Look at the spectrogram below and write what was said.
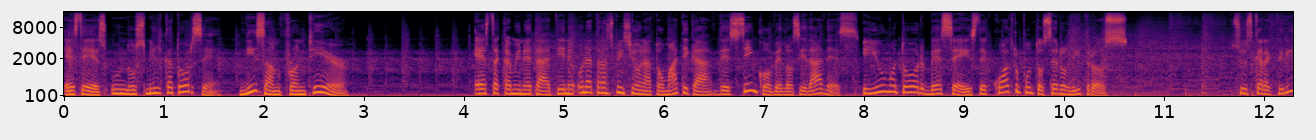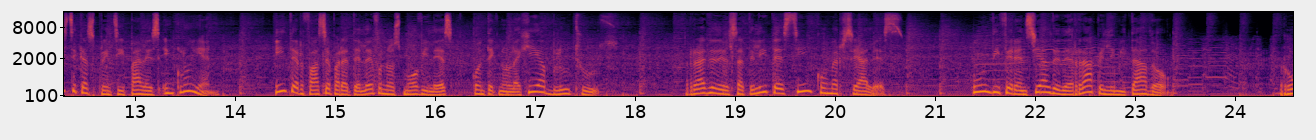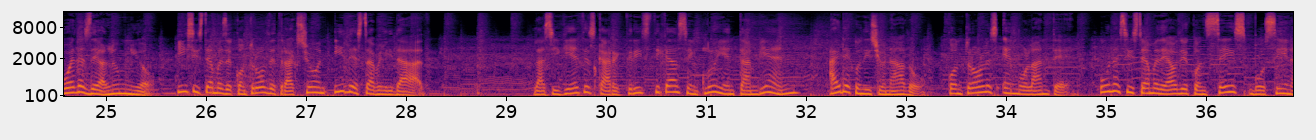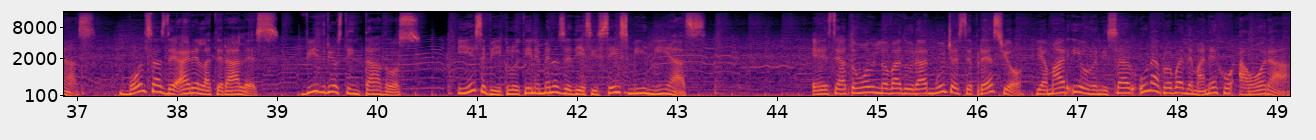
Este es un 2014 Nissan Frontier. Esta camioneta tiene una transmisión automática de 5 velocidades y un motor V6 de 4.0 litros. Sus características principales incluyen interfase para teléfonos móviles con tecnología Bluetooth, radio del satélite sin comerciales, un diferencial de derrape limitado, ruedas de aluminio y sistemas de control de tracción y de estabilidad. Las siguientes características incluyen también aire acondicionado, controles en volante, un sistema de audio con seis bocinas, bolsas de aire laterales, vidrios tintados. Y ese vehículo tiene menos de 16 mil millas. Este automóvil no va a durar mucho a este precio. Llamar y organizar una prueba de manejo ahora.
